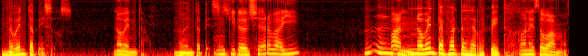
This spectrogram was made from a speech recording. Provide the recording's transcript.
90 em, pesos. 90. 90 pesos. Un kilo de yerba y mm, pan. 90 faltas de respeto. Con eso vamos.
